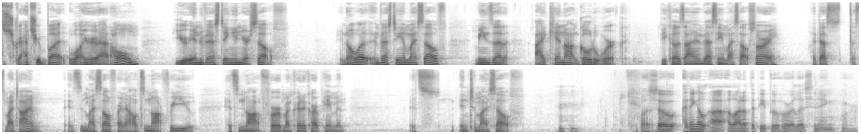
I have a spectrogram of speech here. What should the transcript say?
scratch your butt while you're at home. You're investing in yourself. You know what? Investing in myself means that I cannot go to work because I'm investing in myself. Sorry. Like that's that's my time. It's myself right now. It's not for you. It's not for my credit card payment. It's into myself. Mm-hmm. But, so I think a, a, lot of the people who are listening, or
